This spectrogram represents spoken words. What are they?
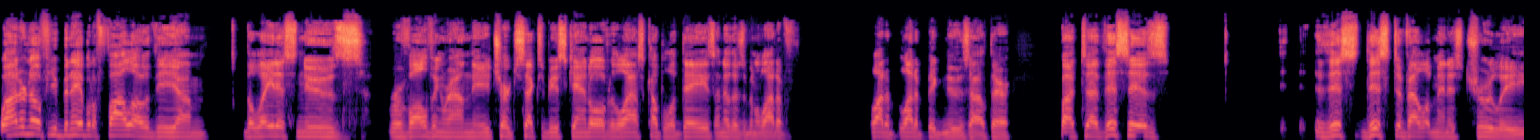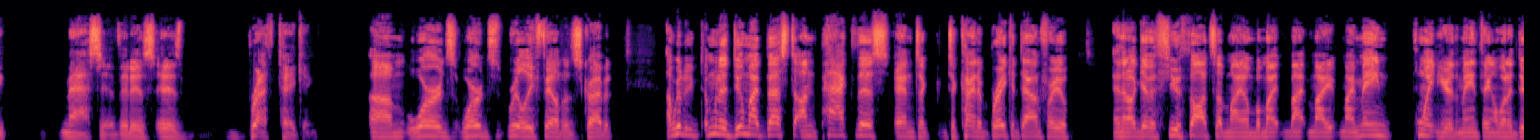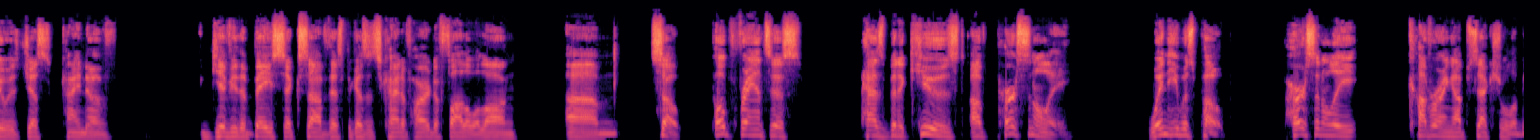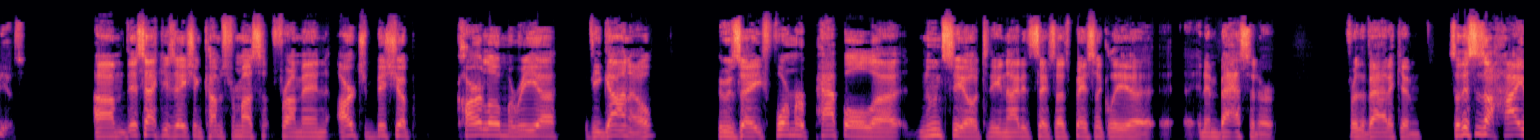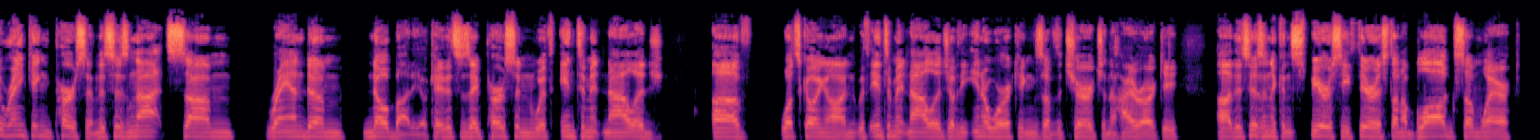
Well, I don't know if you've been able to follow the um, the latest news revolving around the church sex abuse scandal over the last couple of days. I know there's been a lot of a lot of a lot of big news out there, but uh, this is this this development is truly massive. It is it is breathtaking. Um, words words really fail to describe it. I'm gonna I'm gonna do my best to unpack this and to to kind of break it down for you, and then I'll give a few thoughts of my own. But my my my, my main point here, the main thing I want to do is just kind of give you the basics of this because it's kind of hard to follow along. Um, so, Pope Francis has been accused of personally, when he was Pope, personally covering up sexual abuse. Um, this accusation comes from us from an Archbishop Carlo Maria Vigano, who's a former papal uh, nuncio to the United States. That's basically a, an ambassador for the Vatican. So this is a high ranking person. This is not some random nobody. Okay. This is a person with intimate knowledge of what's going on, with intimate knowledge of the inner workings of the church and the hierarchy. Uh, this isn't a conspiracy theorist on a blog somewhere.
